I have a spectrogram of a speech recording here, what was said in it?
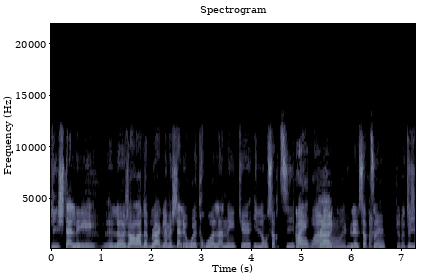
Puis, je suis allé, là, j'ai l'air de brag, là, mais je suis allé au E3 l'année qu'ils l'ont sorti. Ah, Ben, wow! brag. Ils voulaient le sortir. Puis,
